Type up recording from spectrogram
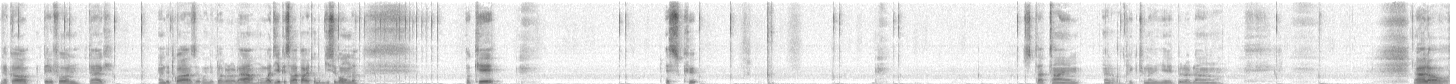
D'accord. Téléphone, tag. 1, 2, 3, 0, 1, 2, 3, blablabla. On va dire que ça va apparaître au bout de 10 secondes. Ok. Est-ce que... Start time? Alors, click to navigate, blablabla. Alors,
